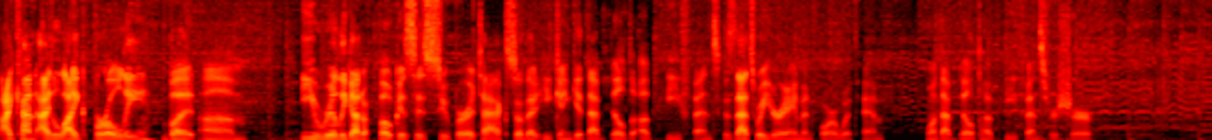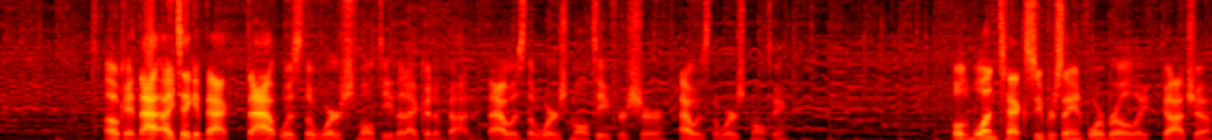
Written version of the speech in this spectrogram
I kind I like Broly, but um you really got to focus his super attack so that he can get that built up defense because that's what you're aiming for with him. Want that built up defense for sure. Okay, that I take it back. That was the worst multi that I could have gotten. That was the worst multi for sure. That was the worst multi. Pulled one tech Super Saiyan 4 Broly. Gotcha.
